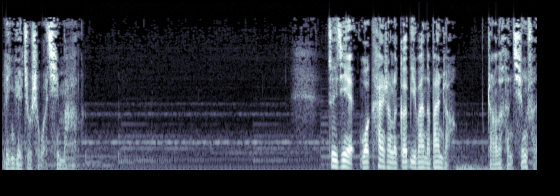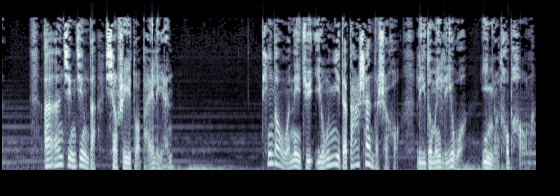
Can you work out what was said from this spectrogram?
林月就是我亲妈了。最近我看上了隔壁班的班长，长得很清纯，安安静静的，像是一朵白莲。听到我那句油腻的搭讪的时候，理都没理我，一扭头跑了。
